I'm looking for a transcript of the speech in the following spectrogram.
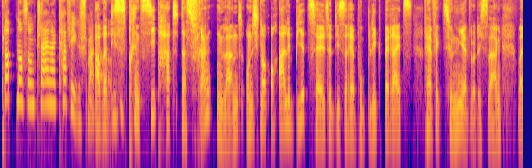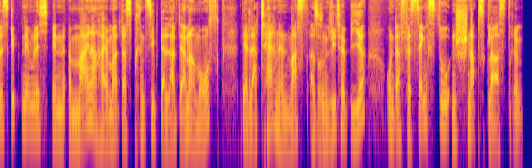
ploppt noch so ein kleiner Kaffeegeschmack Aber auf. dieses Prinzip hat das Frankenland und ich glaube auch alle Bierzelte dieser Republik bereits perfektioniert, würde ich sagen. Weil es gibt nämlich in meiner Heimat das Prinzip der Laternamos, der Laternenmast, also ein Liter Bier und da versenkst du ein Schnapsglas drin.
